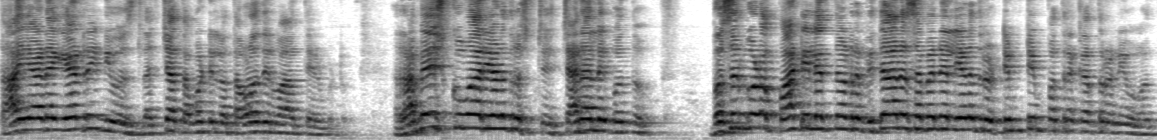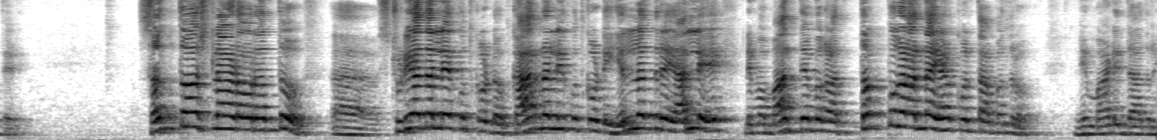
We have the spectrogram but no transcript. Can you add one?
ತಾಯಿ ಆಡಾಗಿ ಹೇಳ್ರಿ, ನೀವು ಲಂಚ ತಗೊಂಡಿಲ್ವ, ತಗೊಳೋದಿಲ್ವಾ ಅಂತ ಹೇಳ್ಬಿಟ್ಟು. ರಮೇಶ್ ಕುಮಾರ್ ಹೇಳಿದ್ರು ಚಾನಲ್ಗೆ ಬಂದು. ಬಸನಗೌಡ ಪಾಟೀಲ್ ಎತ್ ನೋಡ್ರಿ ವಿಧಾನಸಭೆಯಲ್ಲಿ ಹೇಳಿದ್ರು, ಟಿಮ್ ಟಿಮ್ ಪತ್ರಕರ್ತರು ನೀವು ಅಂತೇಳಿ. ಸಂತೋಷ್ ಲಾಡ್ ಅವರಂತೂ ಸ್ಟುಡಿಯೋದಲ್ಲೇ ಕುತ್ಕೊಂಡು, ಕಾರ್ನಲ್ಲಿ ಕುತ್ಕೊಂಡು ಎಲ್ಲಂದ್ರೆ ಅಲ್ಲಿ ನಿಮ್ಮ ಮಾಧ್ಯಮಗಳ ತಪ್ಪುಗಳನ್ನ ಹೇಳ್ಕೊಂತ ಬಂದ್ರು. ನೀವು ಮಾಡಿದ್ದಾದ್ರೂ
